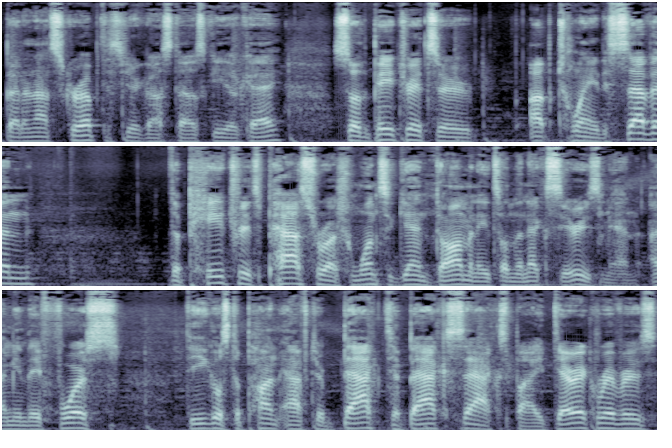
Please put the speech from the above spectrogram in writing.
Better not screw up this year, Gostkowski. Okay, so the Patriots are up 20 to seven. The Patriots pass rush once again dominates on the next series, man. I mean, they force the Eagles to punt after back to back sacks by Derek Rivers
